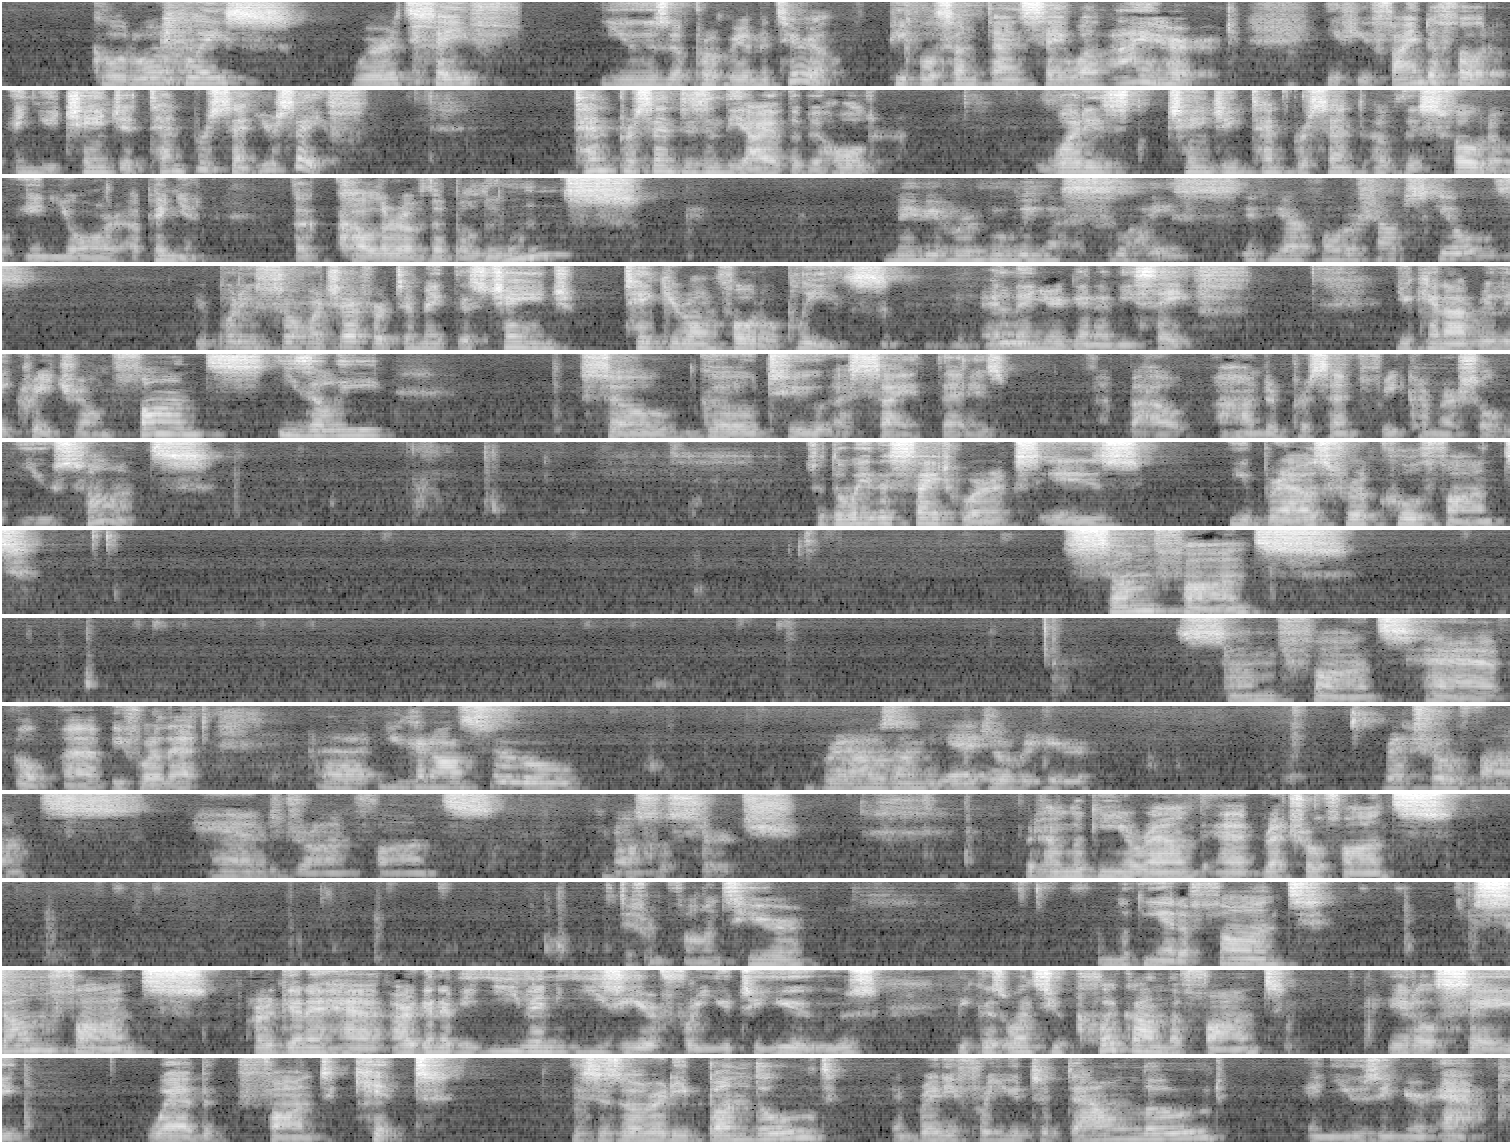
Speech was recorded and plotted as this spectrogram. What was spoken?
go to a place where it's safe, use appropriate material. People sometimes say, well, I heard if you find a photo and you change it 10%, you're safe. 10% is in the eye of the beholder. What is changing 10% of this photo, in your opinion? The color of the balloons? Maybe removing a slice if you have Photoshop skills? You're putting so much effort to make this change, take your own photo, please. And then you're going to be safe. You cannot really create your own fonts easily, so go to a site that is about 100% free commercial use fonts. So the way the site works is you browse for a cool font, some fonts some fonts have, oh, uh, before that, uh, you can also browse on the edge over here. Retro fonts, hand-drawn fonts. You can also search. But I'm looking around at retro fonts, different fonts here. I'm looking at a font. Some fonts are gonna have are gonna be even easier for you to use because once you click on the font, it'll say Web Font Kit. This is already bundled and ready for you to download and use in your app.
